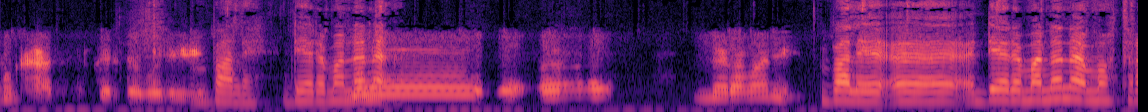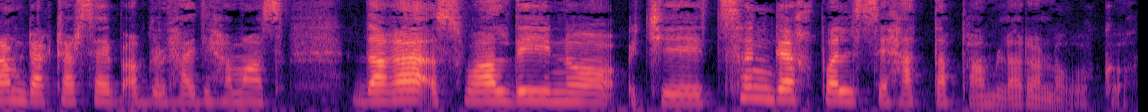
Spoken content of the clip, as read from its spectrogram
موږ هڅه کوو بله ډیر مننه مهرباني بله ډیره مننه محترم ډاکټر صاحب عبدالهادي حماس دغه سوال دی نو چې څنګه خپل صحت ته پاملرنه وکړو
